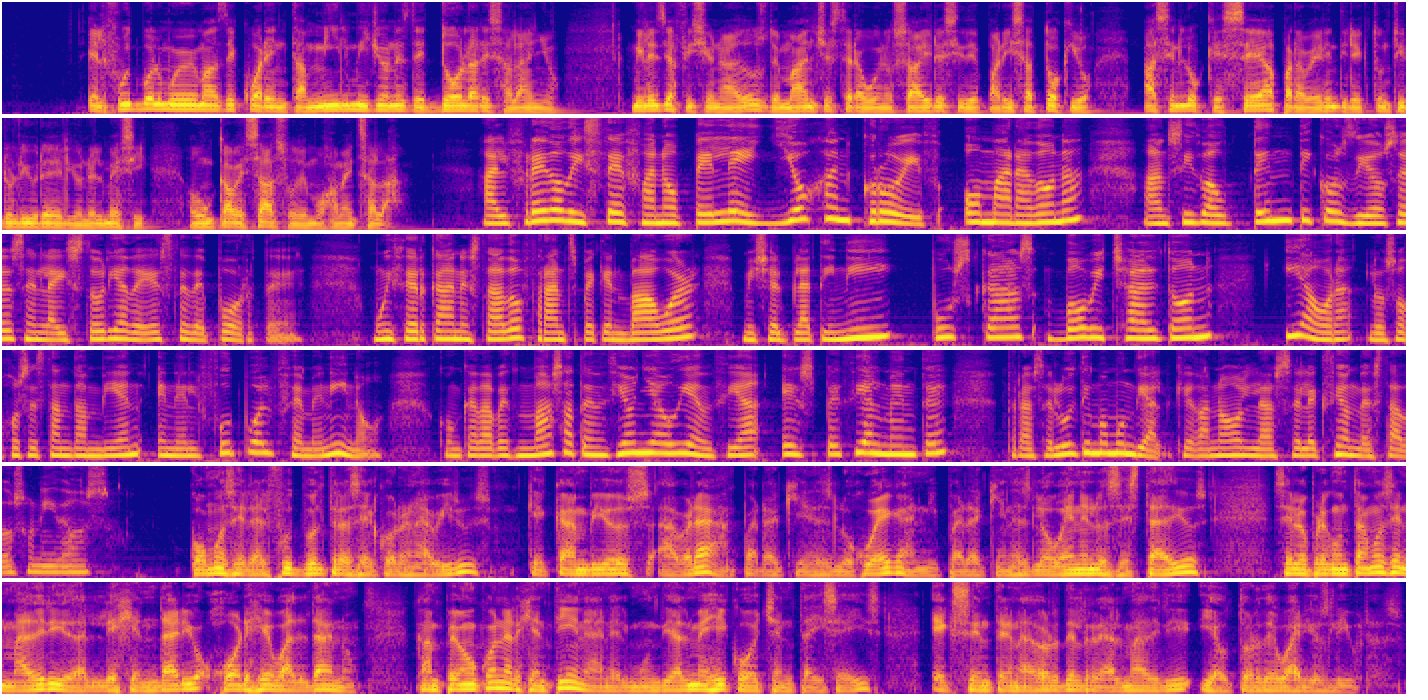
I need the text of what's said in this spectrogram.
El fútbol mueve más de 40 mil millones de dólares al año. Miles de aficionados de Manchester a Buenos Aires y de París a Tokio hacen lo que sea para ver en directo un tiro libre de Lionel Messi o un cabezazo de Mohamed Salah. Alfredo Di Stefano, Pelé, Johan Cruyff o Maradona han sido auténticos dioses en la historia de este deporte. Muy cerca han estado Franz Beckenbauer, Michel Platini, Puskas, Bobby Charlton y ahora los ojos están también en el fútbol femenino, con cada vez más atención y audiencia, especialmente tras el último mundial que ganó la selección de Estados Unidos. ¿Cómo será el fútbol tras el coronavirus? ¿Qué cambios habrá para quienes lo juegan y para quienes lo ven en los estadios? Se lo preguntamos en Madrid al legendario Jorge Valdano, campeón con Argentina en el Mundial México 86, exentrenador del Real Madrid y autor de varios libros.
